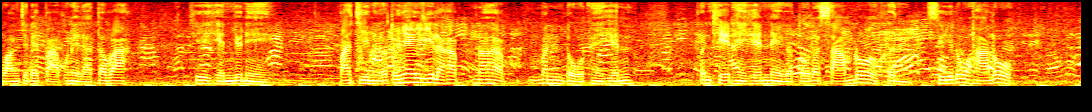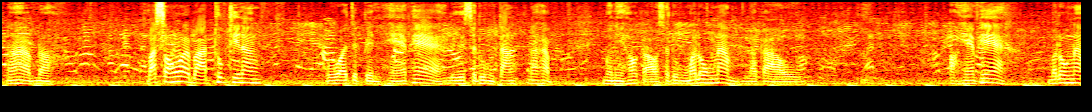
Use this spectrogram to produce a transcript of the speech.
หวังจะได้ป่าพวกนี้แหละแต่ว่าที่เห็นอยู่นี่ปลาจีนก็ตัวใหญ่ดีแหละครับนะครับ มันโดดให้เห็นเพิ่นเทสให้เห็นเนี่ก็ตัวละ3โลขึ้น4โล5โล นะครับเนาะบัตร200 บาททุกที่นั่งว่าจะเป็นแหแพร่หรือสะดุ้งตังนะครับเมื้อนี้เฮาก็เอาสะดุ้งมาลงน้ำแล้วก็เอาเอาแหแพร่มาลงน้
